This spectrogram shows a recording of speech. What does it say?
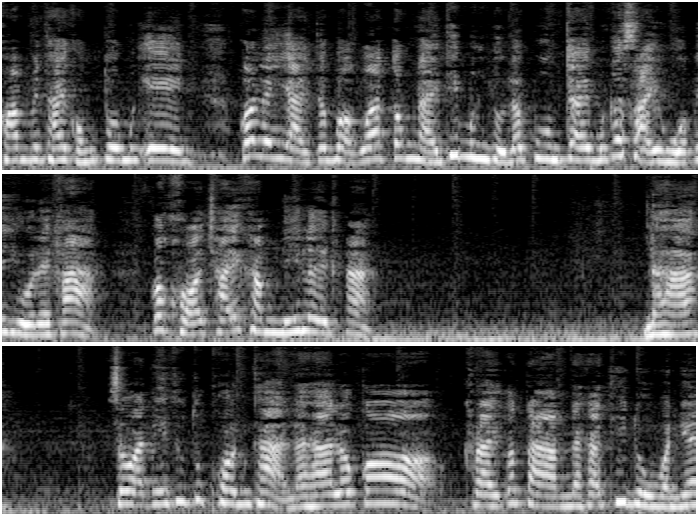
ความเป็นไทยของตัวมึงเอง ก็เลยอยากจะบอกว่าตรงไหนที่มึงอยู่แล้วภูมิใจมึงก็ใส่หัวไปอยู่เลยค่ะ ก็ขอใช้คำนี้เลยค่ะนะคะสวัสดีทุกๆ คนค่ะนะคะ แล้วก็ใครก็ตามนะคะ ที่ดูวันนี้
